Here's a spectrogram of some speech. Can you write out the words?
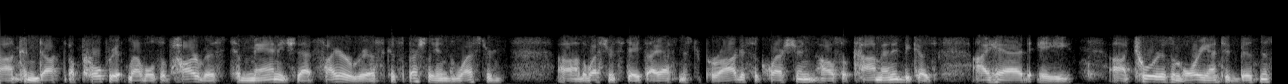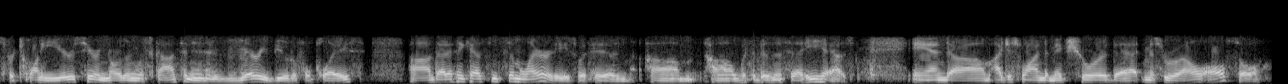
uh, conduct appropriate levels of harvest to manage that fire risk, especially in the western uh, the western states. I asked Mr. Piragis a question. I also commented because I had a uh, tourism oriented business for 20 years here in northern Wisconsin in a very beautiful place. Uh, that I think has some similarities with him, um, uh, with the business that he has. And um, I just wanted to make sure that Ms. Ruel also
